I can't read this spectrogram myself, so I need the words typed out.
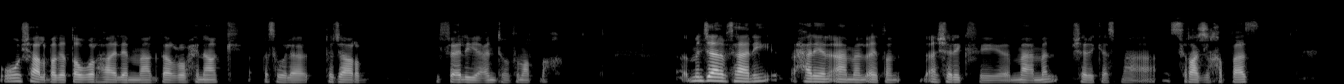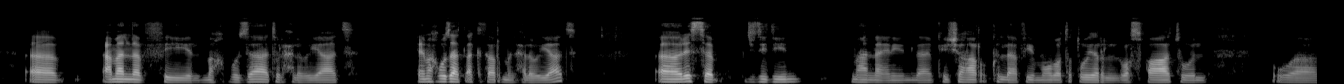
وإن شاء الله بقى أطورها لين ما أقدر أروح هناك أسوي لها تجارب الفعليه عندهم في المطبخ. من جانب ثاني حاليا أعمل أيضا أنا شريك في معمل شركة اسمها سراج الخباز. آه، عملنا في المخبوزات والحلويات يعني مخبوزات أكثر من الحلويات. آه، لسه جديدين ما لنا يعني يمكن شهر كلها في موضوع تطوير الوصفات وال و...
